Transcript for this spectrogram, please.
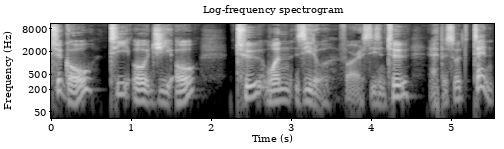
to go, T O G O 210 for season 2, episode 10.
